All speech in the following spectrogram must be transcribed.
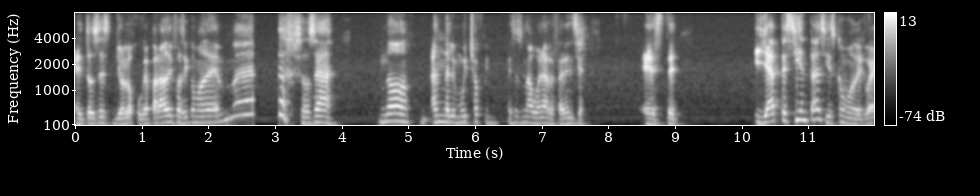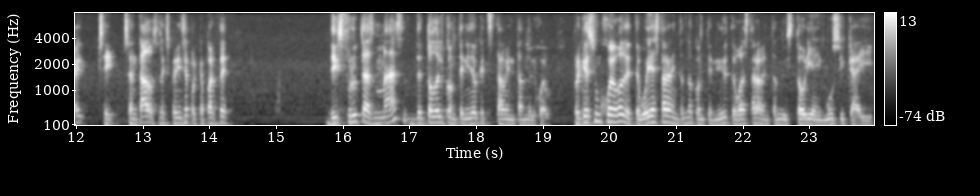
Entonces yo lo jugué parado y fue así como de, o sea, No, ándale muy shopping. Esa es una buena referencia. Este. Y ya te sientas y es como de, güey, sí, sentados la experiencia, porque aparte disfrutas más de todo el contenido que te está aventando el juego. Porque es un juego de te voy a estar aventando contenido y te voy a estar aventando historia y música y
